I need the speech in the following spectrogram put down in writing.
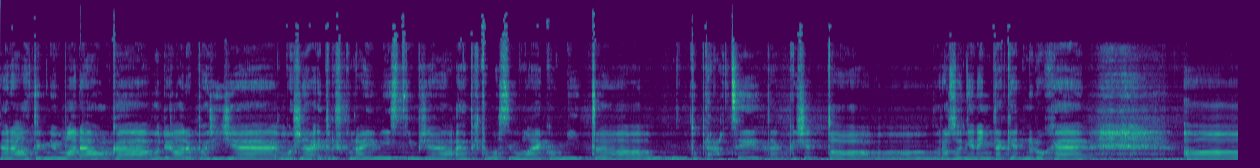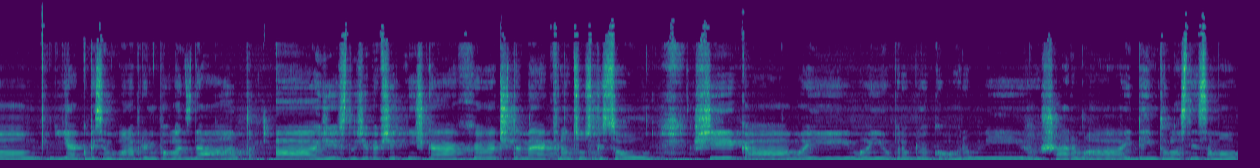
relativně mladá holka odjela do Paříže, možná i trošku naivní s tím, že a já bych tam asi mohla jako mít uh, tu práci, takže to uh, rozhodně není tak jednoduché. Uh, jak by se mohlo na první pohled zdát a že jestliže ve všech knížkách eh, čteme, jak francouzsky jsou šik a mají, mají opravdu jako ohromný šarm a jde jim to vlastně samo,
